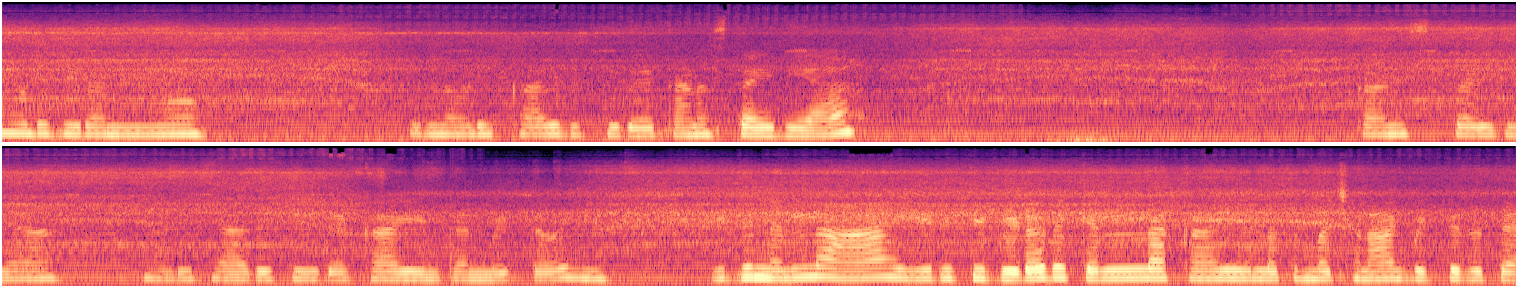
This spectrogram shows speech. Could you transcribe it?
ನೋಡಿದ್ದೀರಾ ನೀವು? ಇಲ್ಲಿ ನೋಡಿ ಕಾಯಿ ಬಿಟ್ಟಿದೆ. ಕಾಣಿಸ್ತಾ ಇದೆಯಾ? ಕಾಣಿಸ್ತಾ ಇದೆಯಾ? ನೋಡಿ ಯಾವ ರೀತಿ ಇದೆ ಕಾಯಿ ಅಂತಂದ್ಬಿಟ್ಟು. ಇದನ್ನೆಲ್ಲ ಈ ರೀತಿ ಬಿಡೋದಕ್ಕೆಲ್ಲ ಕಾಯಿ ಎಲ್ಲ ತುಂಬ ಚೆನ್ನಾಗಿ ಬಿಟ್ಟಿರುತ್ತೆ.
